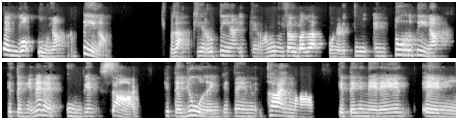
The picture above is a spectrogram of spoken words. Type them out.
tengo una rutina. O sea, ¿qué rutina y qué herramientas vas a poner tú en tu rutina que te generen un bienestar, que te ayuden, que te den calma, que te generen en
